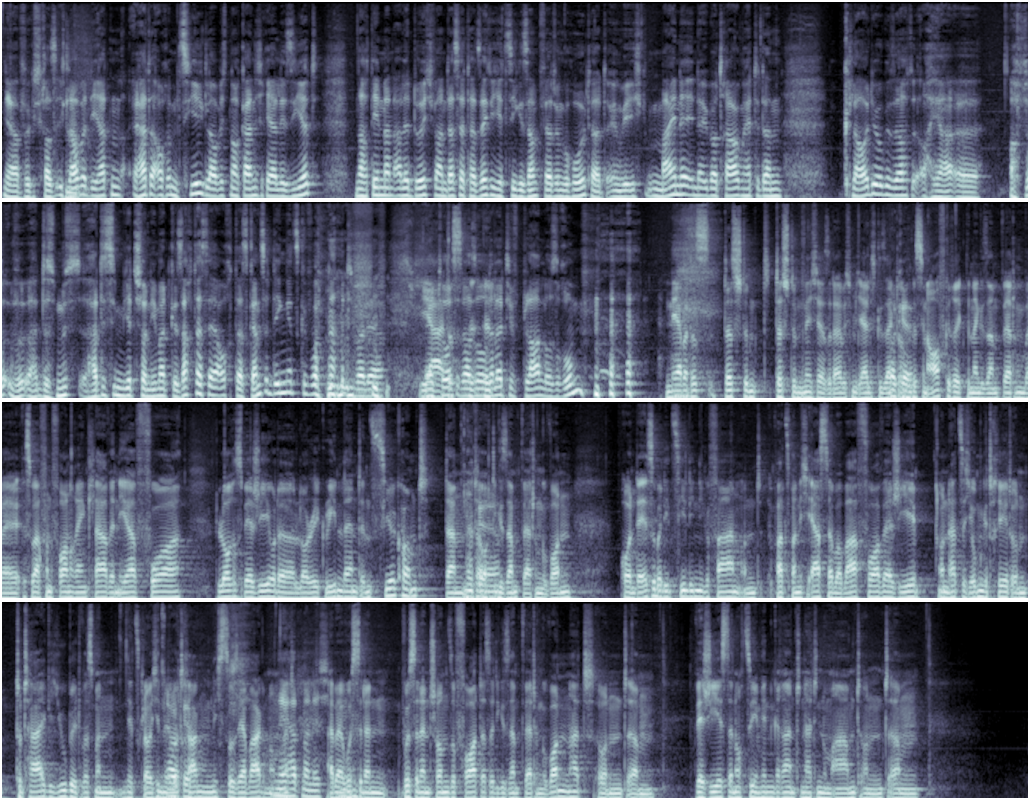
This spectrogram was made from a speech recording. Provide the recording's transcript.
Ja, wirklich krass. Ich ja. glaube, die hatten, er hatte auch im Ziel, glaube ich, noch gar nicht realisiert, nachdem dann alle durch waren, dass er tatsächlich jetzt die Gesamtwertung geholt hat. Irgendwie, ich meine, in der Übertragung hätte dann Claudio gesagt, ach ja, äh, ach, das müß, hat es ihm jetzt schon jemand gesagt, dass er auch das ganze Ding jetzt gewonnen hat, weil er, ja, er torte da so äh, relativ planlos rum. Nee, aber das, das stimmt, das stimmt nicht. Also da habe ich mich ehrlich gesagt okay. auch ein bisschen aufgeregt in der Gesamtwertung, weil es war von vornherein klar, wenn er vor Loris Berger oder Laurie Greenland ins Ziel kommt, dann hat okay, er auch ja. die Gesamtwertung gewonnen. Und er ist über die Ziellinie gefahren und war zwar nicht Erster, aber war vor Vergier und hat sich umgedreht und total gejubelt, was man jetzt, glaube ich, in der okay. Übertragung nicht so sehr wahrgenommen nee, hat. hat man nicht. Aber er mhm. wusste, dann, wusste dann schon sofort, dass er die Gesamtwertung gewonnen hat. Und ähm, Vergier ist dann noch zu ihm hingerannt und hat ihn umarmt. Und ähm,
